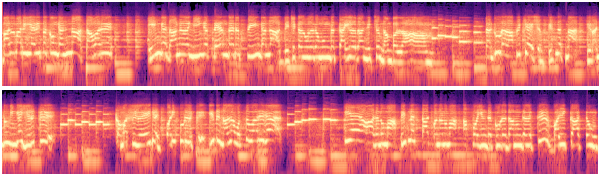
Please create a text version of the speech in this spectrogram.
பரமடி எரித்தக்குங்கன்னா தவறு. இங்க தானே நீங்க தேர்ந்தெடுப்பீங்கன்னா டிஜிட்டல் உலகம் உங்க கையில தான் நிச்சயம் நம்பலாம். கம்ப்யூட்டர் அப்ளிகேஷன் பிசினஸ் மேன் இரண்டும் இங்க இருக்கு. கமர்ஷியல் எய்டட் படிப்புகளுக்கு இது நல்லா ஒத்து வருக. ஏ ஆகணுமா? பிசினஸ் ஸ்டார்ட் பண்ணணுமா? அப்போ இந்த கூட தான் உங்களுக்கு வழிகாட்டும்.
